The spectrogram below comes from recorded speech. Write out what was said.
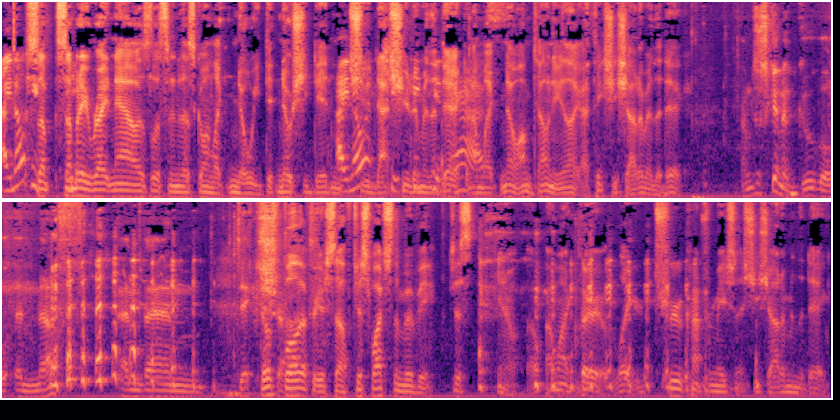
I know he, Some, he- somebody right now is listening to this, going like, "No, he did. No, she didn't. I know she did not she shoot him in the kicked his dick." And I'm like, "No, I'm telling you, like, I think she shot him in the dick." I'm just gonna Google enough and then dick Don't shot. spoil it for yourself. Just watch the movie. Just you know, I, I want clear, like, true confirmation that she shot him in the dick.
